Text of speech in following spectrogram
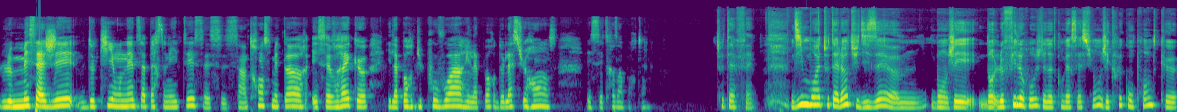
le messager de qui on est, de sa personnalité, c'est un transmetteur et c'est vrai que il apporte du pouvoir, il apporte de l'assurance et c'est très important. Tout à fait. Dis-moi, tout à l'heure, tu disais, euh, bon, j'ai dans le fil rouge de notre conversation, j'ai cru comprendre que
